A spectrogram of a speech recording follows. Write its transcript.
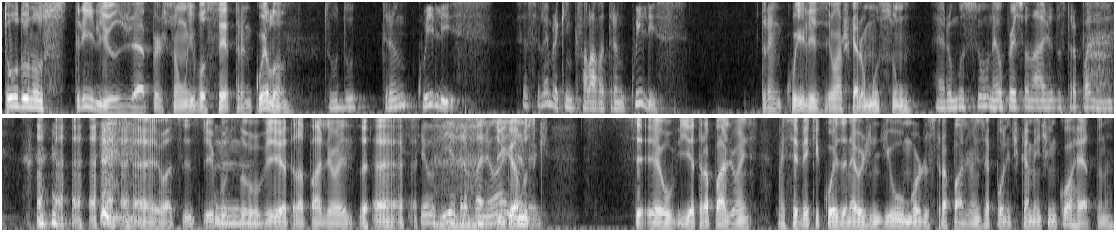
Tudo nos trilhos, Jefferson. E você, tranquilo? Tudo tranquilis. Você se lembra quem que falava tranquilis? Tranquilis? Eu acho que era o Mussum. Era o Mussum, né? O personagem dos Trapalhões. eu assisti Mussum, via Trapalhões. Você ouvia Trapalhões? Digamos que eu via Trapalhões. Mas você vê que coisa, né? Hoje em dia o humor dos Trapalhões é politicamente incorreto, né?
